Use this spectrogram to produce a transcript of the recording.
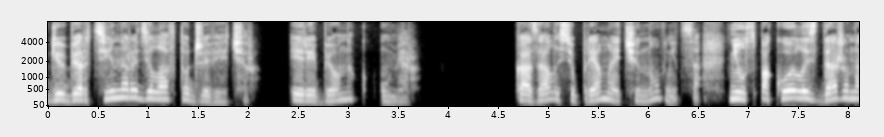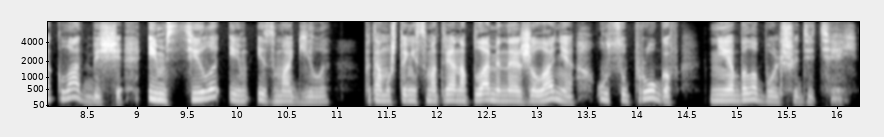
Гюбертина родила в тот же вечер, и ребенок умер. Казалось, упрямая чиновница не успокоилась даже на кладбище и мстила им из могилы, потому что, несмотря на пламенное желание, у супругов не было больше детей.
